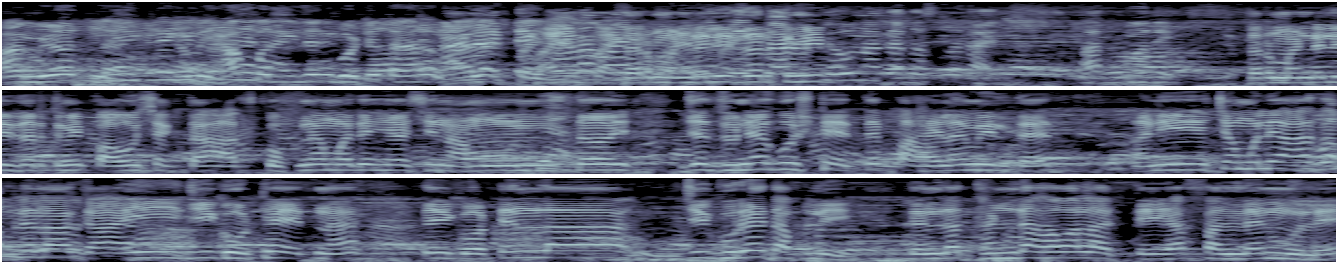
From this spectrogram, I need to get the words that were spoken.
हा मिळत नाही. त्यामुळे ह्या पद्धतीने गोठे तयार व्हायलाच पाहिजे. तर मंडळी जर तुम्ही तर मंडळी जर तुम्ही पाहू शकता आज कोकणामध्ये हे असे नामवंत ज्या जुन्या गोष्टी आहेत ते पाहायला मिळत आहेत आणि याच्यामुळे आज आपल्याला गायी जी गोठे आहेत ना ते गोठ्यांना जी गुरं आहेत आपली त्यांना थंड हवा लागते ह्या सल्ल्यांमुळे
